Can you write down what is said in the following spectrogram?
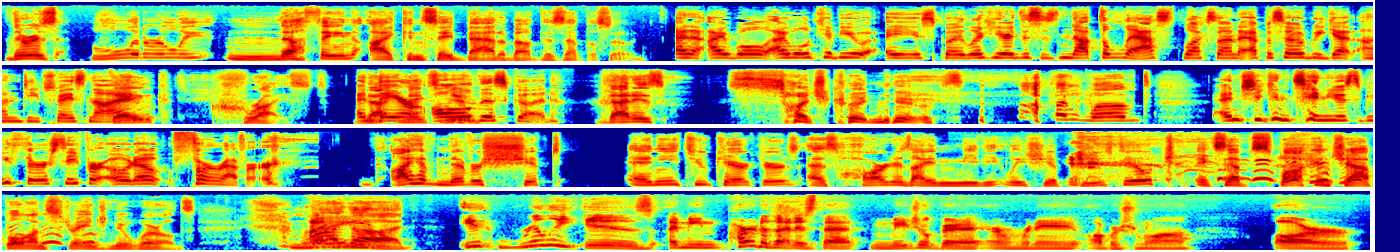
There is literally nothing I can say bad about this episode. And I will I will give you a spoiler here. This is not the last Lwaxana episode we get on Deep Space Nine. Thank Christ. and That they are all me- this good. That is such good news. I loved And she continues to be thirsty for Odo forever. I have never shipped any two characters as hard as I immediately shipped these two, except Spock and Chapel on Strange New Worlds. My Right? God. It really is. I mean, part of that is that Majel Barrett and René Auberjonois are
